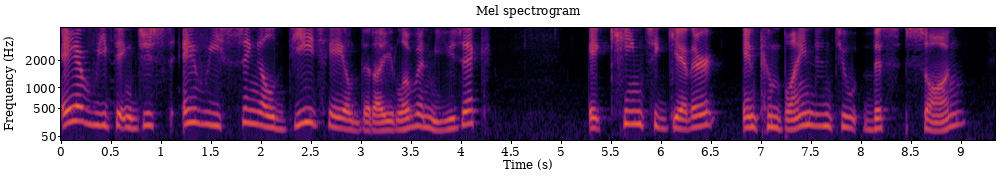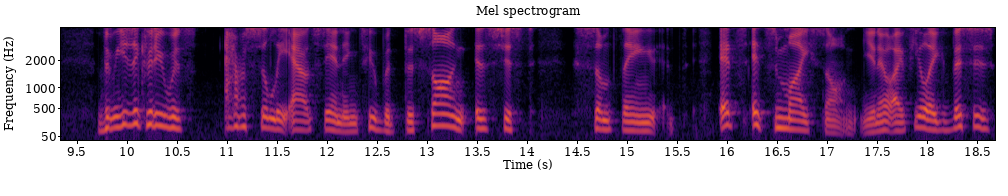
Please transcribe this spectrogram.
everything, just every single detail that I love in music, it came together and combined into this song. The music video was absolutely outstanding too, but the song is just something it's it's my song, you know? I feel like this is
